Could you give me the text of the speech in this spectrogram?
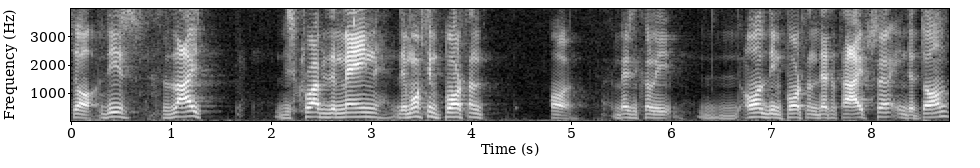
so this slide describes the main the most important or basically all the important data types uh, in the DOM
